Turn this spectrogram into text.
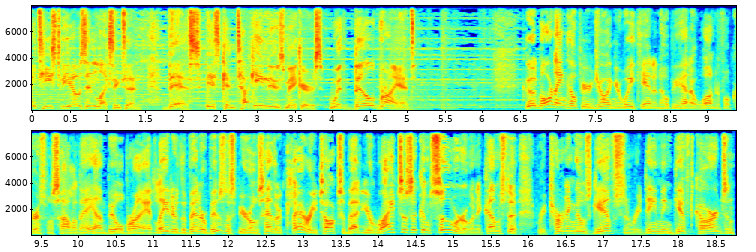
KYT Studios in Lexington. This is Kentucky Newsmakers with Bill Bryant. Good morning. Hope you're enjoying your weekend and hope you had a wonderful Christmas holiday. I'm Bill Bryant. Later, the Better Business Bureau's Heather Clary talks about your rights as a consumer when it comes to returning those gifts and redeeming gift cards and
